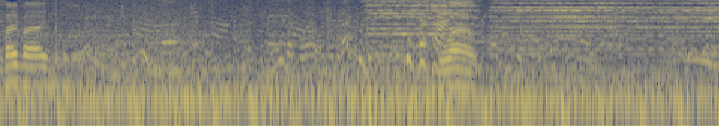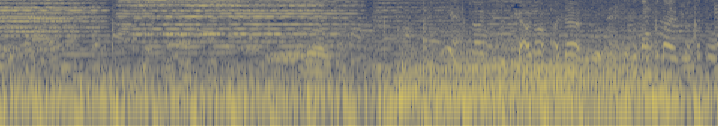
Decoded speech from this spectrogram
бай-бай. Он играть будет? Вау. Это что-то там пытается потрогать.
